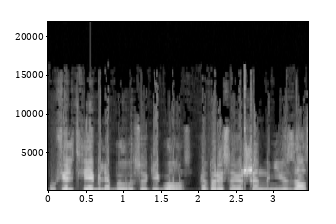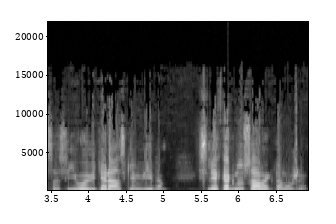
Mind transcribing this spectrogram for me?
У Фельдфебеля был высокий голос, который совершенно не вязался с его ветеранским видом, слегка гнусавый к тому же.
